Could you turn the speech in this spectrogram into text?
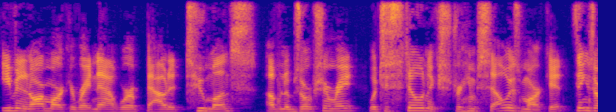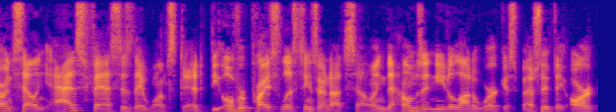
even in our market right now, we're about at two months of an absorption rate, which is still an extreme seller's market. Things aren't selling as fast as they once did. The overpriced listings are not selling. The homes that need a lot of work, especially if they are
